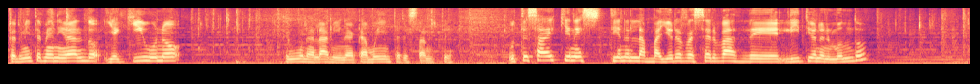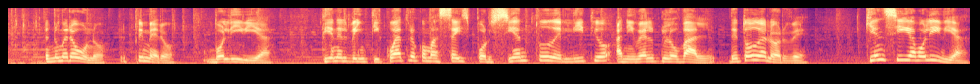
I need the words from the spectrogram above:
permíteme, Nivaldo, y aquí uno, tengo una lámina acá muy interesante. ¿Usted sabe quiénes tienen las mayores reservas de litio en el mundo? El número uno, el primero, Bolivia, tiene el 24,6% del litio a nivel global, de todo el orbe. ¿Quién sigue a Bolivia?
